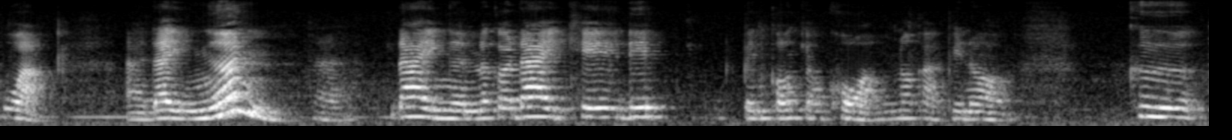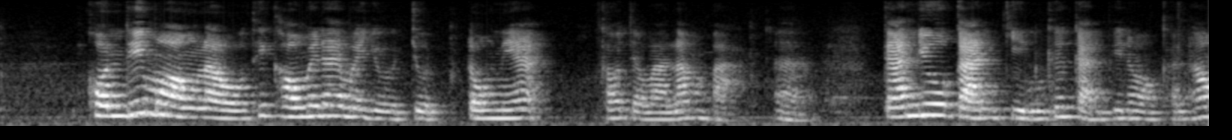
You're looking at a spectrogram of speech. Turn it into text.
พวกได้เงิน ได้เงินแล้วก็ได้เครดิตเป็นของเจ้าของเนาะค่ะพี่น้องคือคนที่มองเราที่เขาไม่ได้มาอยู่จุดตรงเนี้ยเขาจะว่าลำบากอ่าการอยู่การกินคือการพี่น้องคันเฮา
